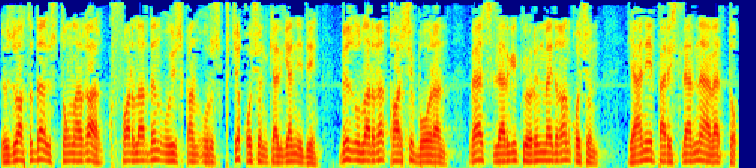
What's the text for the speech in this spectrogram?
Öz vaxtında üstünlərə kuffarlardan uyuşqan uruşquçı qoşun gələn idi. Biz onlara qarşı boran və sizlərə görünməyən qoşun ya'ni farishtalarni avatdiq.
